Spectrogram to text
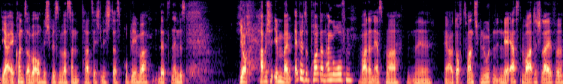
Ja, er konnte es aber auch nicht wissen, was dann tatsächlich das Problem war, letzten Endes. Ja, habe ich eben beim Apple Support dann angerufen, war dann erstmal eine, ja, doch 20 Minuten in der ersten Warteschleife,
